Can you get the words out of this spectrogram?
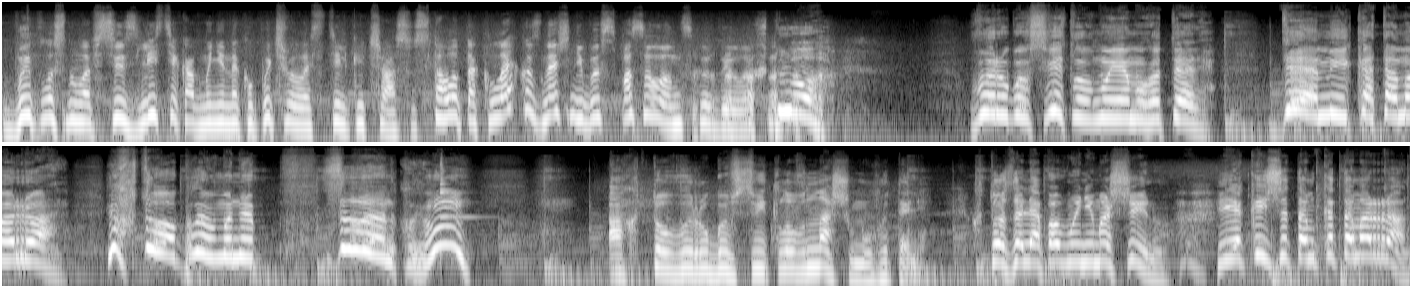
Виплеснула всю злість, яка в мені накопичувала стільки часу. Стало так легко, знаєш, ніби в спа-салон сходила. Хто? Вирубив світло в моєму готелі. Де мій катамаран? І хто облив мене зеленкою? М? А хто вирубив світло в нашому готелі? Хто заляпав мені машину? І який ще там катамаран?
